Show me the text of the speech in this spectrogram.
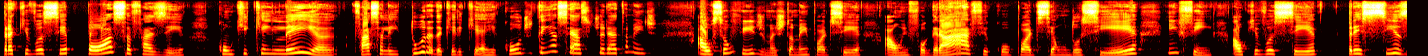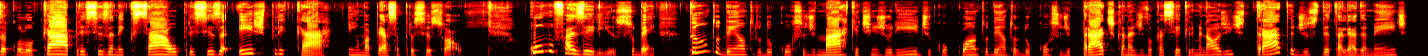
para que você possa fazer com que quem leia, faça a leitura daquele QR Code, tenha acesso diretamente ao seu vídeo, mas também pode ser a um infográfico, pode ser um dossiê, enfim, ao que você precisa colocar, precisa anexar ou precisa explicar em uma peça processual. Como fazer isso? Bem, tanto dentro do curso de marketing jurídico quanto dentro do curso de prática na advocacia criminal, a gente trata disso detalhadamente,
